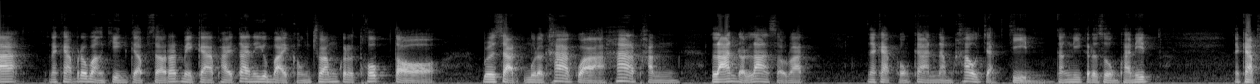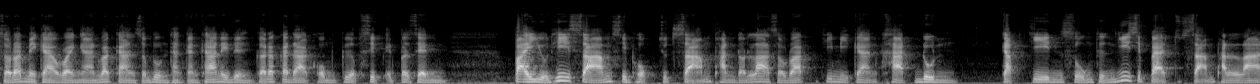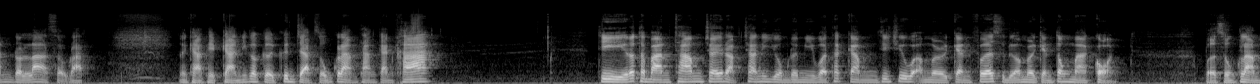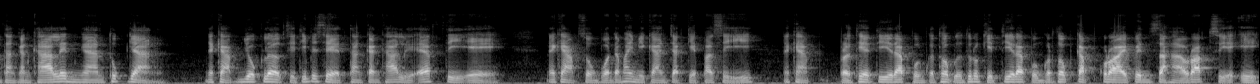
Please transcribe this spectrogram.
นะครับระหว่างจีนกับสหรัฐอเมริกาภายใต้นโยบายของทรัมป์กระทบต่อบริษัทมูลค่ากว่า 5,000 ล้านดอลลาร์สหรัฐนะครับของการนำเข้าจากจีน ทั้งนี้กระทรวงพาณิชย์นะครับสหรัฐอเมริการายงานว่าการสมดุลทางการค้าในเดือนกรกฎาคมเกือบ 11% ไปอยู่ที่ 36.3 พันดอลลาร์สหรัฐที่มีการขาดดุลกับจีนสูงถึง 28.3 พันล้านดอลลาร์สหรัฐนะครับเหตุการณ์นี้ก็เกิดขึ้นจากสงครามทางการค้า ที่รัฐบาลทรัมป์ใช้หลักชาตินิยม โดยมีวัฒกรรมที่ชื่อว่า American First หรือ American ต้องมาก่อน เปิดสงครามทางการค้าเล่นงานทุกอย่างนะครับยกเลิกสิทธิพิเศษทางการค้าหรือ FTA นะครับส่งผลทำให้มีการจัดเก็บภาษีนะครับ ประเทศที่รับผลกระทบหรือธุรกิจที่รับผลกระทบกับกลายเป็นสหรัฐเสียเอง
